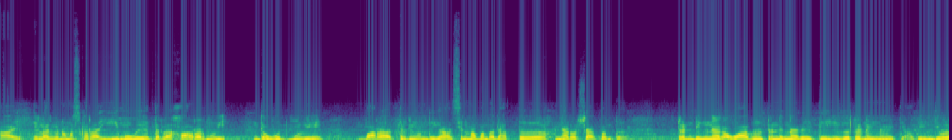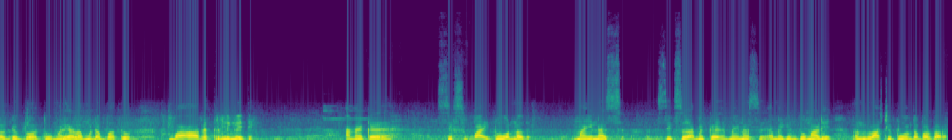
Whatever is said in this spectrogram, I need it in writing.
ಹಾಯ್, ಎಲ್ಲರಿಗೂ ನಮಸ್ಕಾರ. ಈ ಮೂವಿ ಐತಲ್ಲ ಹಾರರ್ ಮೂವಿ ದೆವ್ವದ ಮೂವಿ ಭಾಳ ಥ್ರಿಲ್ಲಿಂಗ್ ಒಂದು. ಈಗ ಸಿನಿಮಾ ಬಂದು ಅಲ್ಲಿ ಹತ್ತು, ಹನ್ನೆರಡು ವರ್ಷ ಆಗಿ ಬಂತು. ಟ್ರೆಂಡಿಂಗ್ನಾಗ ಅವಾಗೂ ಟ್ರೆಂಡಿಂಗ್ನಾಗ ಐತಿ, ಈಗ ಟ್ರೆಂಡಿಂಗ್ನಾಗ ಐತಿ. ಅದು ಹಿಂದಿ ಒಳಗೆ ಡಬ್ ಆಯ್ತು ಮಲಯಾಳಮ್ ಡಬ್ ಆಯ್ತು ಭಾಳ ಥ್ರಿಲ್ಲಿಂಗ್ ಐತಿ. ಆಮ್ಯಾಕೆ ಸಿಕ್ಸ್ ಪಾಯ್ ಟು ಅನ್ನೋದು. ಮೈನಸ್ ಸಿಕ್ಸ್ ಆಮ್ಯಾಕೆ ಮೈನಸ್ ಆಮ್ಯಾಕೆ ಇಂಟು ಮಾಡಿ ಲಾಸ್ಟಿಗೆ ಟು ಅಂತ ಬರ್ದಾರೆ.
